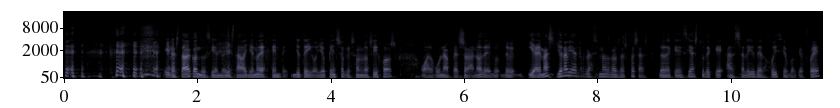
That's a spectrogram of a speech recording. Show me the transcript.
y lo estaba conduciendo y estaba lleno de gente. Yo te digo, yo pienso que son los hijos o alguna persona, ¿no? Y además, yo no había relacionado las dos cosas. Lo de que decías tú de que al salir del juicio, porque fue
